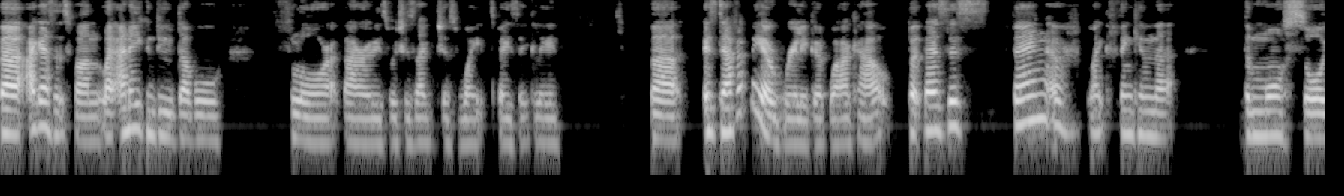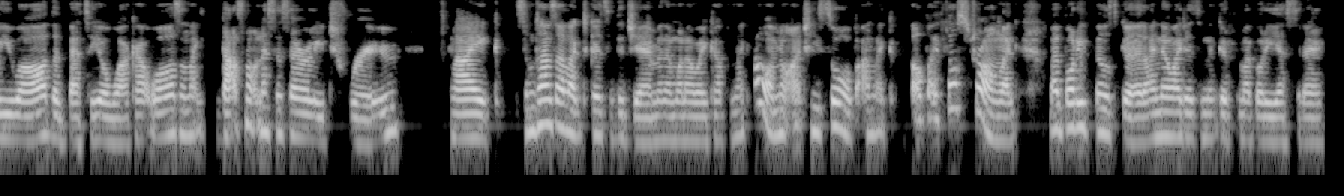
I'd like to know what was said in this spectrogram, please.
But I guess it's fun. Like, I know you can do double floor at Barry's, which is like just weights basically. But it's definitely a really good workout. But there's this thing of like thinking that the more sore you are, the better your workout was. And like, that's not necessarily true. Like, sometimes I like to go to the gym and then when I wake up, I'm like, oh, I'm not actually sore, but I'm like, oh, but I feel strong. Like, my body feels good. I know I did something good for my body yesterday.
